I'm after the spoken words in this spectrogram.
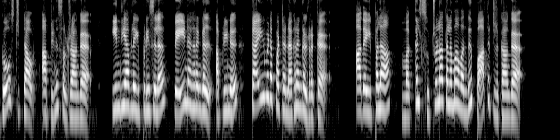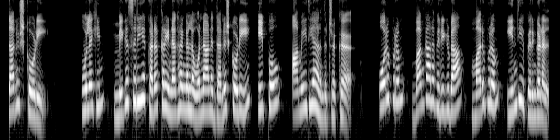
கோஸ்ட் டவுன் அப்படின்னு சொல்றாங்க. இந்தியாவில் இப்படி சில பேய் நகரங்கள் அப்படின்னு கைவிடப்பட்ட நகரங்கள் இருக்கு. அதை இப்பெல்லாம் மக்கள் சுற்றுலாத்தலமா வந்து பார்த்துட்டு இருக்காங்க. தனுஷ்கோடி உலகின் மிக சிறிய கடற்கரை நகரங்கள்ல ஒன்னான தனுஷ்கோடி இப்போ அமைதியா இருந்துட்டு இருக்கு ஒருபுறம் வங்காள விரிகுடா மறுபுறம் இந்திய பெருங்கடல்.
